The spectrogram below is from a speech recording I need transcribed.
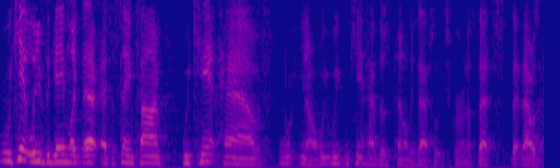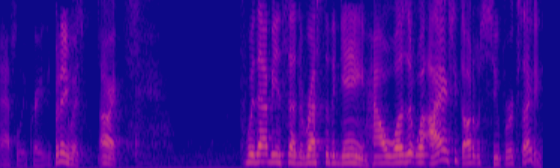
we can't leave the game like that. At the same time, we can't have you know we, we, we can't have those penalties absolutely screwing us. That's that, that was absolutely crazy. But anyways, all right. With that being said, the rest of the game, how was it? Well, I actually thought it was super exciting.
